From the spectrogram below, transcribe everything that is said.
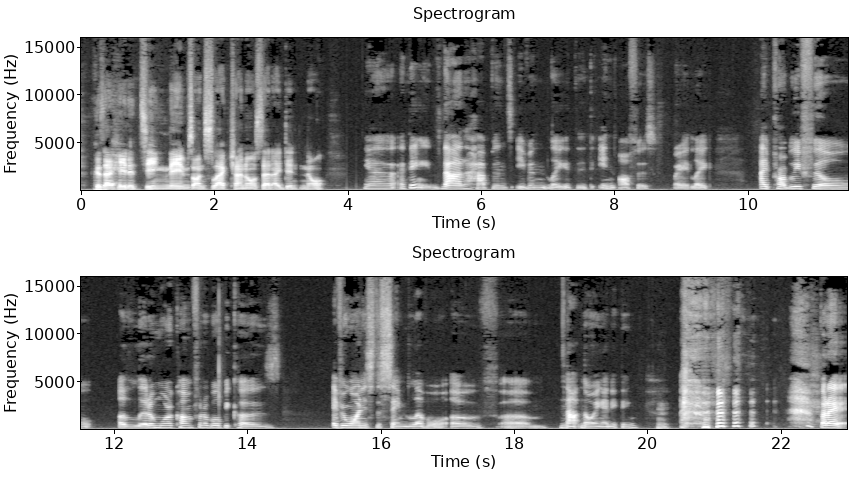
because I hated seeing names on Slack channels that I didn't know. Yeah, I think that happens even like in office, right? Like I probably feel a little more comfortable because everyone is the same level of um, not knowing anything. Hmm. but I,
